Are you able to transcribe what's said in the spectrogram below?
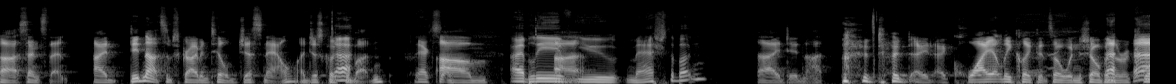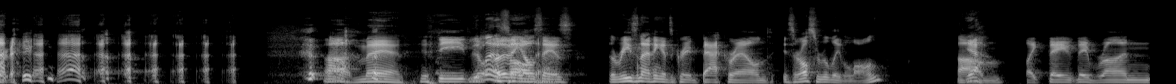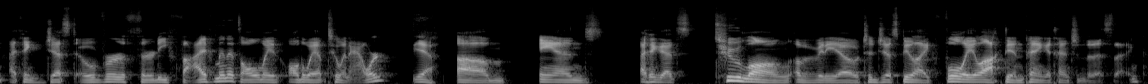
uh, since then. I did not subscribe until just now. I just clicked Ah. the button. excellent Um, i believe uh, you mashed the button I did not. I, I quietly clicked it so it wouldn't show up in the recording. oh Uh, man the the other thing I'll say is the reason I think it's a great background is they're also really long. Um, Yeah. Like they they run I think just over thirty five minutes all the way all the way up to an hour. yeah Um, and I think that's too long of a video to just be like fully locked in paying attention to this thing.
